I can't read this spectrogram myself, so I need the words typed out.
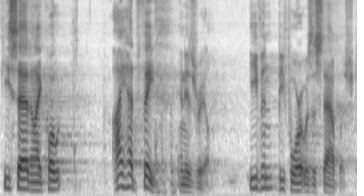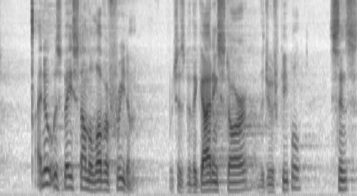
He said, and I quote, I had faith in Israel even before it was established. I knew it was based on the love of freedom, which has been the guiding star of the Jewish people since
